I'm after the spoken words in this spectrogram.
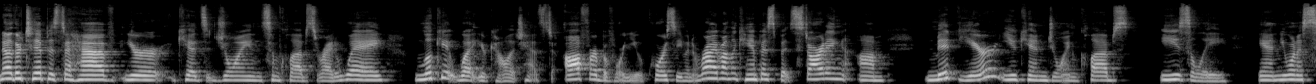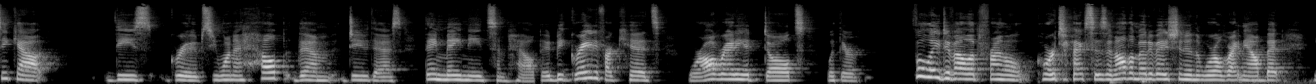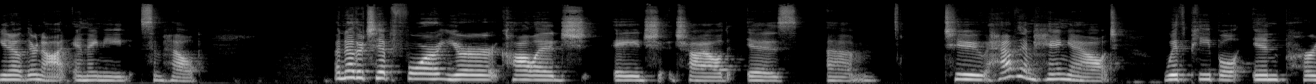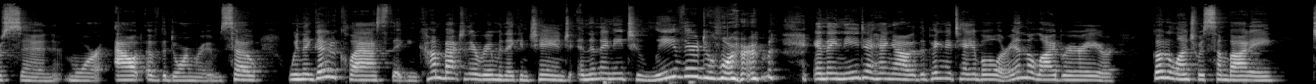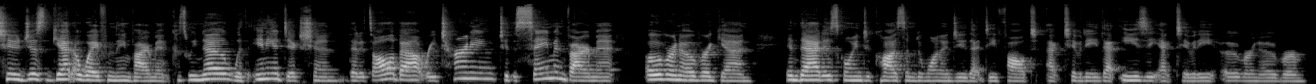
another tip is to have your kids join some clubs right away. Look at what your college has to offer before you of course even arrive on the campus. But starting um, mid-year you can join clubs easily. And you want to seek out these groups. You want to help them do this. They may need some help. It'd be great if our kids were already adults with their fully developed frontal cortexes and all the motivation in the world right now, but you know, they're not and they need some help. Another tip for your college age child is um, to have them hang out with people in person more out of the dorm room. So when they go to class, they can come back to their room and they can change. And then they need to leave their dorm and they need to hang out at the picnic table or in the library or go to lunch with somebody to just get away from the environment because we know with any addiction that it's all about returning to the same environment over and over again and that is going to cause them to want to do that default activity that easy activity over and over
